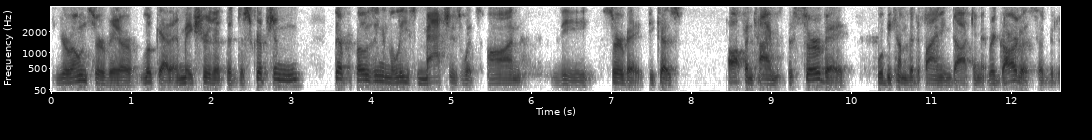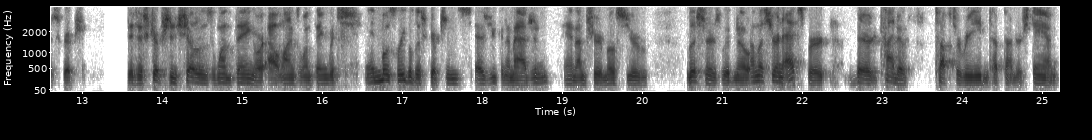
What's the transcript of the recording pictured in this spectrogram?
your own surveyor look at it and make sure that the description they're proposing in the lease matches what's on the survey because oftentimes the survey will become the defining document regardless of the description. The description shows one thing or outlines one thing, which in most legal descriptions, as you can imagine, and I'm sure most of your listeners would know, unless you're an expert, they're kind of tough to read and tough to understand.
